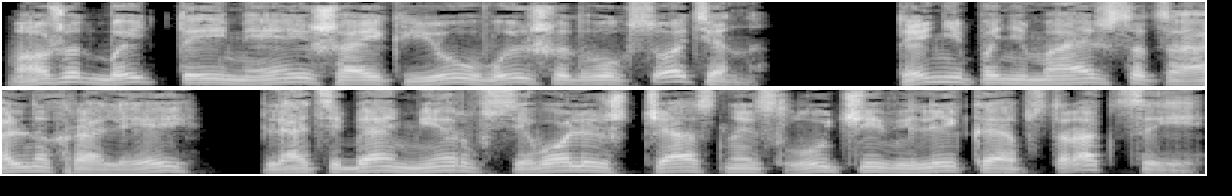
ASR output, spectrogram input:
«Может быть, ты имеешь IQ выше двух сотен? Ты не понимаешь социальных ролей? Для тебя мир всего лишь частный случай великой абстракции?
